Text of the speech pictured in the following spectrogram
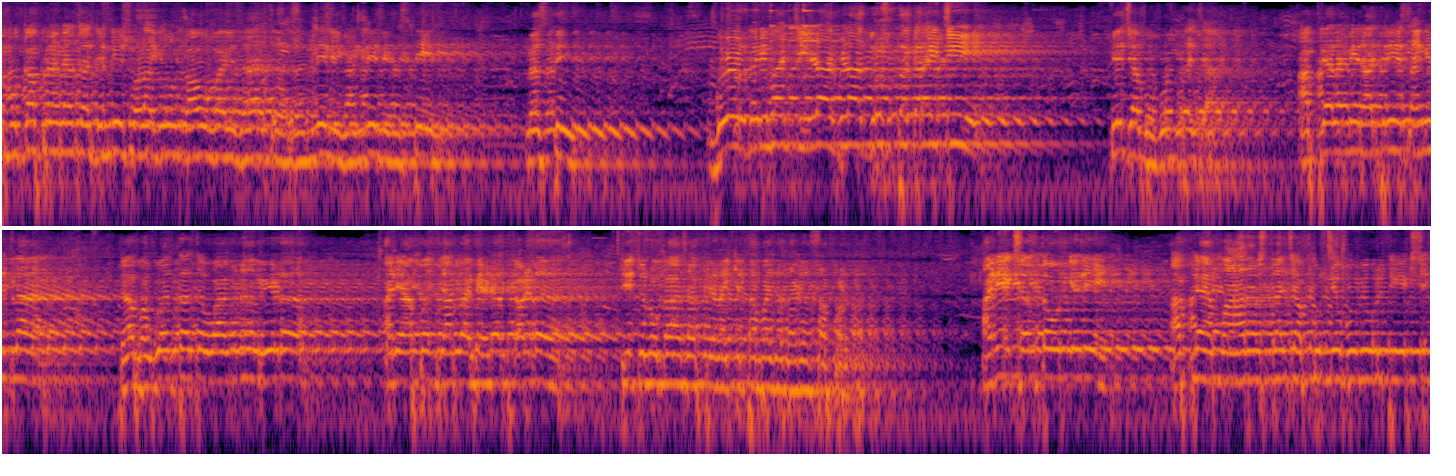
मुका प्राण्याचा दिंडी सोहळा घेऊन गावोगावी जायचं. रंगलेली गांधलेली असते नसते. गोर गरिबांची इडा पिडा दुरुस्त करायची. त्याच्या भगवंताच्या आपल्याला मी रात्री सांगितलं त्या भगवंताचं वागणं वेड आणि आपण ज्यांना वेड्यात काढलं तीच लोक आज आपल्याला किताबाच्या धाड्यात सापडतात. अनेक संत होऊन गेले. आपल्या महाराष्ट्राच्या पुण्यभूमीवरती एकशे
